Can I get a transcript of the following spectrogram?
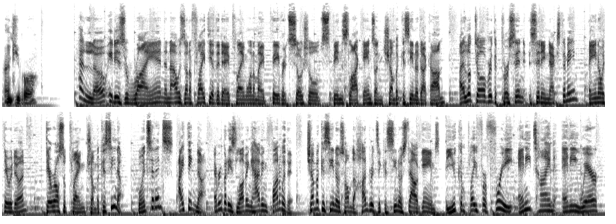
Thank you, bro. Hello, it is Ryan, and I was on a flight the other day playing one of my favorite social spin slot games on chumbacasino.com. I looked over the person sitting next to me, and you know what they were doing? They were also playing Chumba Casino. Coincidence? I think not. Everybody's loving having fun with it. Chumba Casino is home to hundreds of casino style games that you can play for free anytime, anywhere,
